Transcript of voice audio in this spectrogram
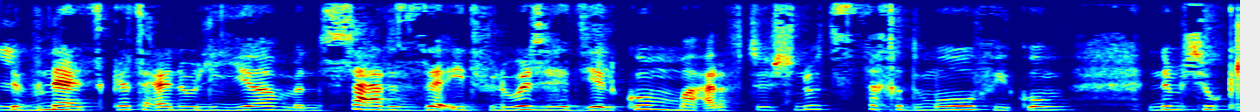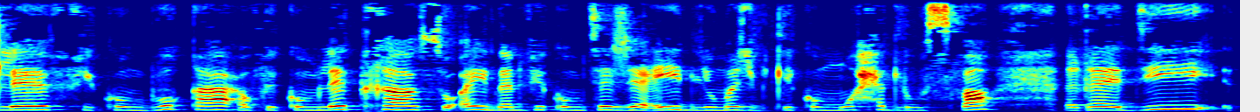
البنات كتعانوا ليا من الشعر الزائد في الوجه ديالكم. ما عرفتوا شنو تستخدموا فيكم نمشوا كلاف فيكم بقع وفيكم لتخاس وأيضا فيكم تجاعيد. اليوم جبت لكم واحد الوصفة. غادي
